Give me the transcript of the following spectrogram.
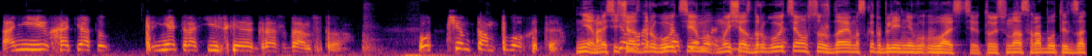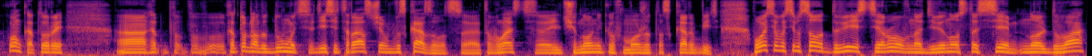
они хотят принять российское гражданство? Вот чем там плохо-то? Не, мы а сейчас другую тему, мы сейчас другую тему обсуждаем оскорбление власти. То есть у нас работает закон, который, а, который надо думать 10 раз, чем высказываться. Это власть или чиновников может оскорбить. 8 800 200 ровно 9702.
